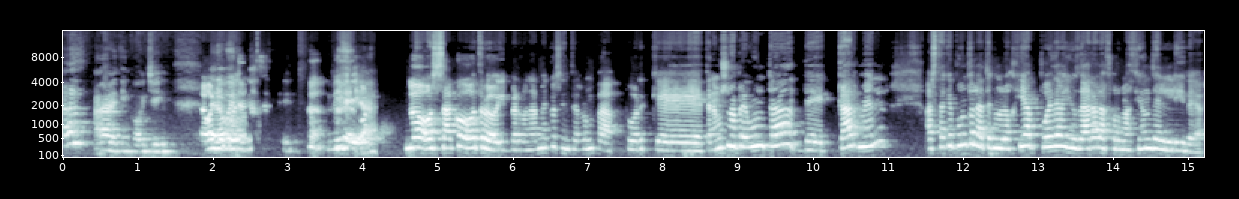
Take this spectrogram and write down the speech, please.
Ahora metí en coaching. Pero bueno, pues, no sé si... No, os saco otro y perdonadme que os interrumpa porque tenemos una pregunta de Carmen. ¿Hasta qué punto la tecnología puede ayudar a la formación del líder?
